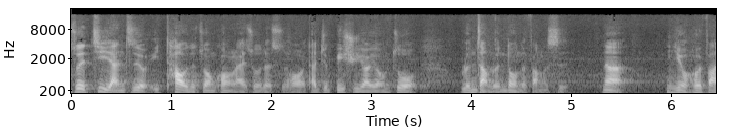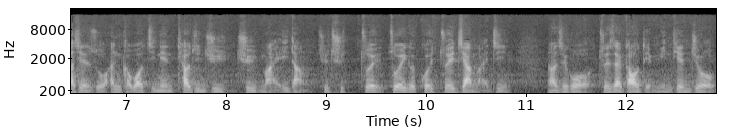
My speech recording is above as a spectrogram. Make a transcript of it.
所以既然只有一套的状况来说的时候，它就必须要用做轮涨轮动的方式。那你就会发现说，啊，你搞不好今天跳进去去买一档，去去追做一个追追价买进，然后结果追在高点，明天就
